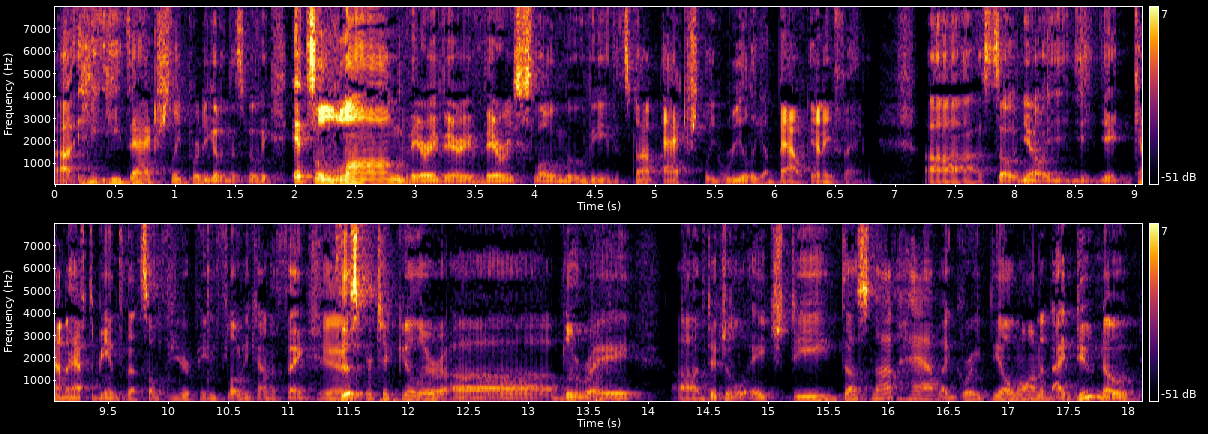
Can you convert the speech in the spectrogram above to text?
Uh, he, he's actually pretty good in this movie. It's a long, very, very, very slow movie that's not actually really about anything. Uh, so you know, you, you, kind of have to be into that sort of European floaty kind of thing. Yeah. This particular uh, Blu-ray uh, digital HD does not have a great deal on it. I do note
